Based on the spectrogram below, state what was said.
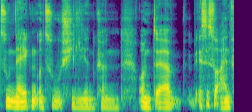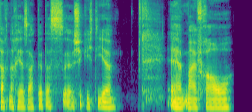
zunägen und zuschilieren können. Und äh, es ist so einfach, nachher sagt er, das äh, schicke ich dir, äh, mal Frau,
